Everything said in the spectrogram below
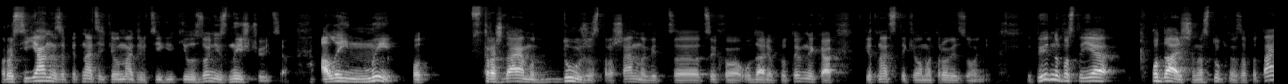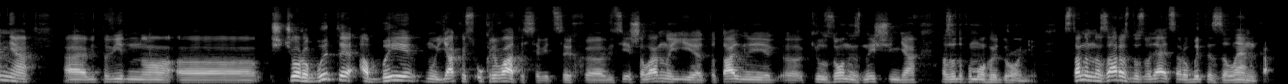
Росіяни за 15 кілометрів в цій кілозоні знищуються, але й ми по страждаємо дуже страшенно від е, цих е, ударів противника в 15 кілометровій зоні. Відповідно, постає подальше наступне запитання. Е, відповідно, е, що робити, аби ну якось укриватися від цих е, від цієї шаленої тотальної кілзони знищення за допомогою дронів. Станом на зараз дозволяється робити зеленка,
